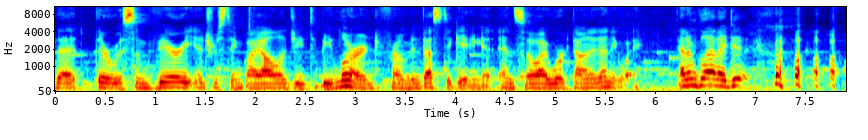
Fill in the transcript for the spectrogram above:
that there was some very interesting biology to be learned from investigating it, and so I worked on it anyway. And I'm glad I did.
